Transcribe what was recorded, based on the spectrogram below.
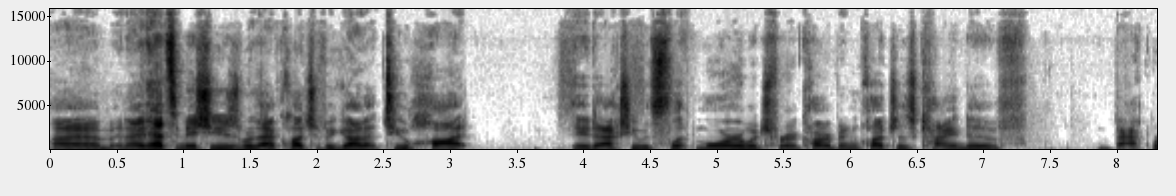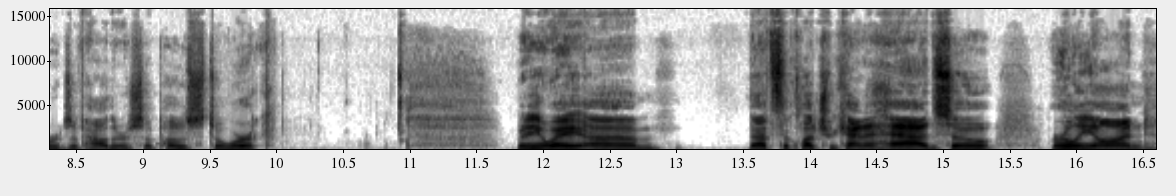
Um, and I'd had some issues with that clutch. If we got it too hot, it actually would slip more, which for a carbon clutch is kind of backwards of how they're supposed to work. But anyway, um, that's the clutch we kind of had. So early on,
